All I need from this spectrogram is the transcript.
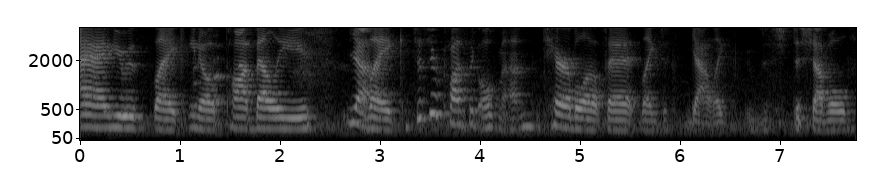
And he was like, you know, pot belly, Yeah. like just your classic old man. terrible outfit, like just yeah, like just disheveled.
